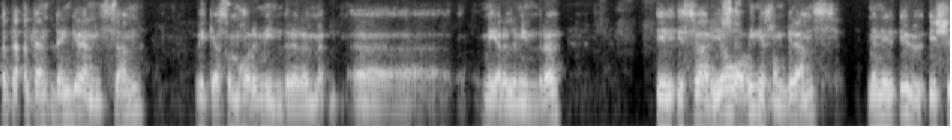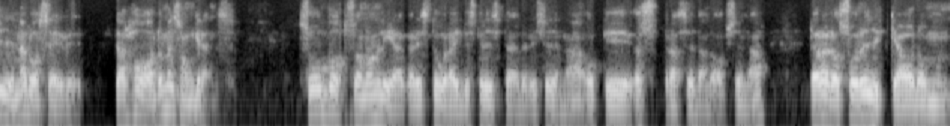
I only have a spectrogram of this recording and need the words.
att den, den, gränsen, vilka som har det mindre eller eh, mer eller mindre. I, I, Sverige har vi ingen sån gräns, men i, i Kina då säger vi, där har de en sån gräns. Så gott som de lever i stora industristäder i Kina och i östra sidan av Kina. Där är de så rika och de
